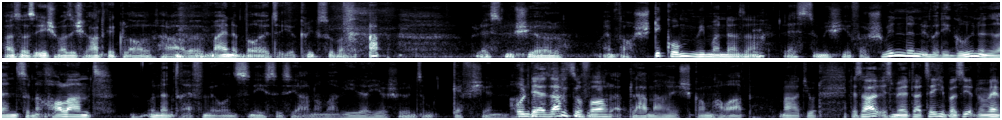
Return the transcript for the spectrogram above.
was weiß ich, was ich gerade geklaut habe, meine Beute. Hier kriegst du was ab lässt mich hier einfach stickum, wie man da sagt, lässt du mich hier verschwinden über die grüne Grenze nach Holland und dann treffen wir uns nächstes Jahr nochmal wieder hier schön zum Käffchen. Und der sagt sofort, "Ah, klar mach ich, komm, hau ab. Mach es gut. Deshalb ist mir tatsächlich passiert, wenn,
